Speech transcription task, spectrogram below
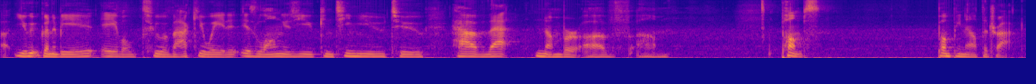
Uh, you're going to be able to evacuate it as long as you continue to have that number of um, pumps pumping out the track.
